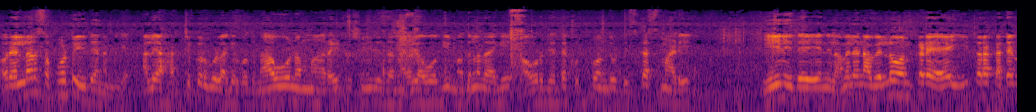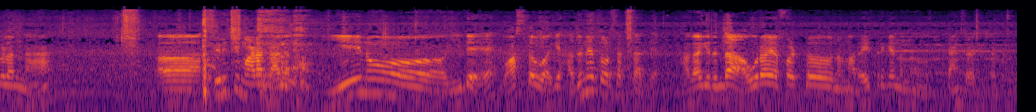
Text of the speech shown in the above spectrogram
ಅವರೆಲ್ಲರ ಸಪೋರ್ಟು ಇದೆ ನಮಗೆ. ಅಲ್ಲಿ ಅರ್ಚಕರುಗಳಾಗಿರ್ಬೋದು ನಾವು ನಮ್ಮ ರೈತರು ಸರ್ ಹೋಗಿ ಮೊದಲನೇದಾಗಿ ಅವ್ರ ಜೊತೆ ಕುತ್ಕೊಂಡು ಡಿಸ್ಕಸ್ ಮಾಡಿ ಏನಿದೆ ಏನಿಲ್ಲ. ಆಮೇಲೆ ನಾವೆಲ್ಲೋ ಒಂದ್ ಕಡೆ ಈ ತರ ಕತೆಗಳನ್ನ ಆ, ತಿರುಚಿ ಮಾಡಕ್ಕಾಗಲ್ಲ. ಏನು ಇದೆ ವಾಸ್ತವವಾಗಿ ಅದನ್ನೇ ತೋರ್ಸಕ್ ಸಾಧ್ಯ. ಹಾಗಾಗಿರಿಂದ ಅವರ ಎಫರ್ಟ್ ನಮ್ಮ ರೈತರಿಗೆ ನಾನು ಥ್ಯಾಂಕ್ಸ್ ಹೇಳಕ್ ಇಷ್ಟಪಡ್ತೀನಿ.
